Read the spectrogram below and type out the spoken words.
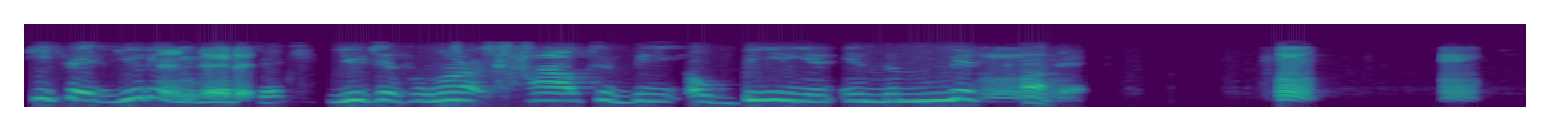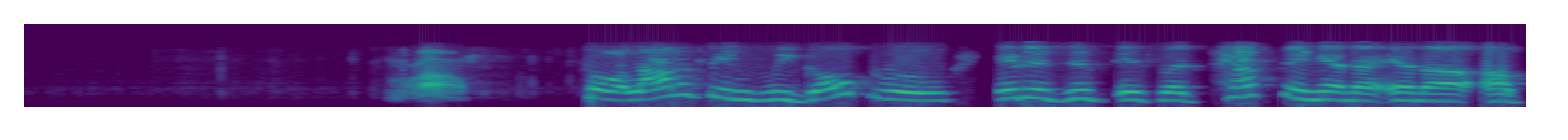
he said you didn't did miss it. You just learned how to be obedient in the midst Mm. of it. Mm. Wow. So a lot of things we go through, it is just it's a testing and a and a, a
